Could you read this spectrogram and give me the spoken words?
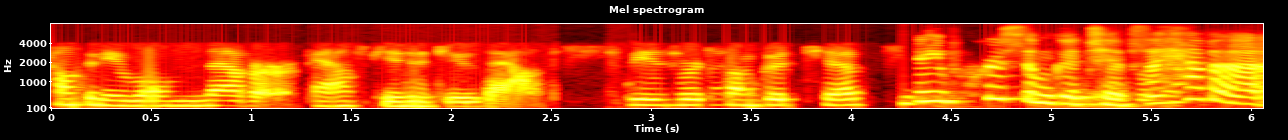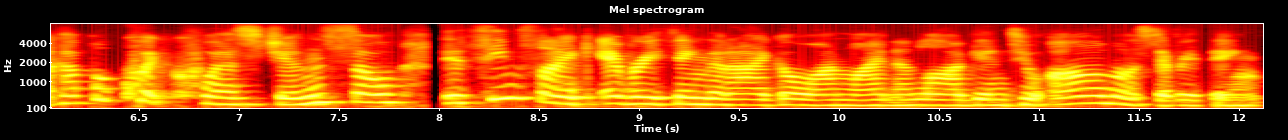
company will never ask you to do that. These were some good tips. They were some good tips. I have a couple quick questions. So it seems like everything that I go online and log into, almost everything,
